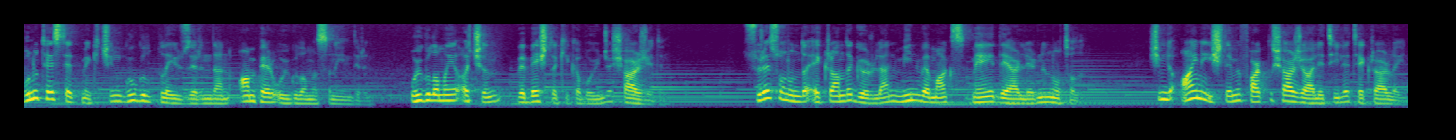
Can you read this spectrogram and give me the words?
Bunu test etmek için Google Play üzerinden Ampere uygulamasını indirin. Uygulamayı açın ve 5 dakika boyunca şarj edin. Süre sonunda ekranda görülen min ve max M değerlerini not alın. Şimdi aynı işlemi farklı şarj aletiyle tekrarlayın.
